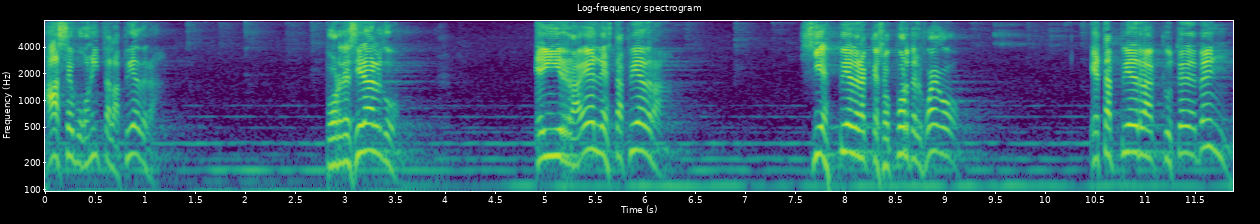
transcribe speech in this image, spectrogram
hace bonita la piedra. Por decir algo, en Israel esta piedra, si es piedra que soporta el fuego, esta piedra que ustedes ven,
